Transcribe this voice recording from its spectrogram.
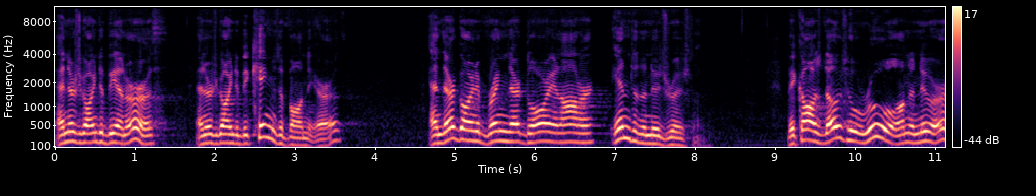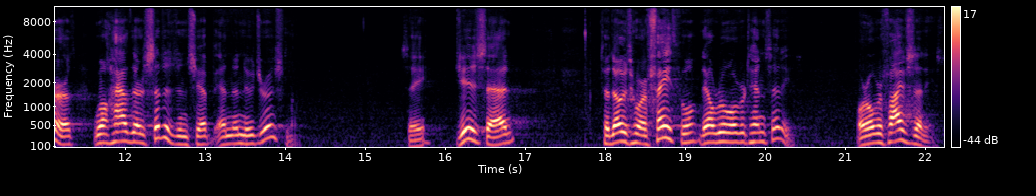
And there's going to be an earth, and there's going to be kings upon the earth, and they're going to bring their glory and honor into the New Jerusalem. Because those who rule on the new earth will have their citizenship in the New Jerusalem. See? Jesus said, to those who are faithful, they'll rule over 10 cities or over five cities.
